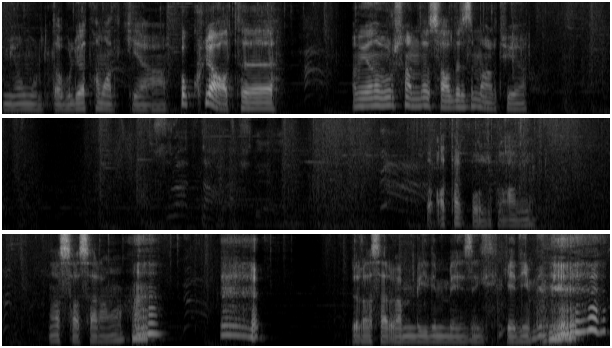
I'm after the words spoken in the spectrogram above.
Milyon vurdu. W atamadık ya. Çok kule altı. Ama yana vursam da saldırısı mı artıyor? Atak bozuk abi. Nasıl hasar ama? Dur hasar ben bir gideyim base'e geleyim.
